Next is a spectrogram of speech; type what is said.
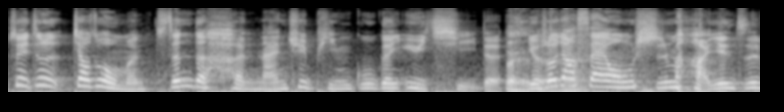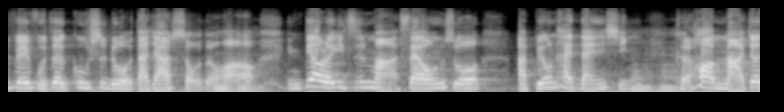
所以这叫做我们真的很难去评估跟预期的。有时候叫塞翁失马焉知非福这个故事，如果大家熟的话，哈、嗯，你掉了一只马，塞翁说啊不用太担心，嗯、可后马就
